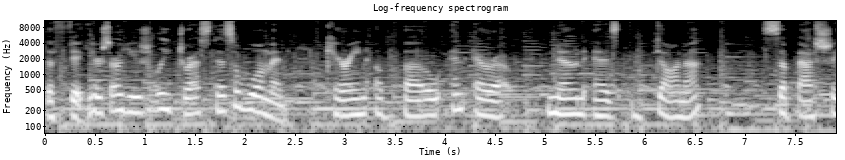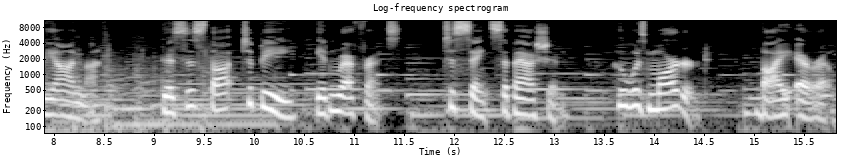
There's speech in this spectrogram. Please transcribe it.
the figures are usually dressed as a woman carrying a bow and arrow, known as Doña Sebastiana. This is thought to be in reference to Saint Sebastian, who was martyred by arrow.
